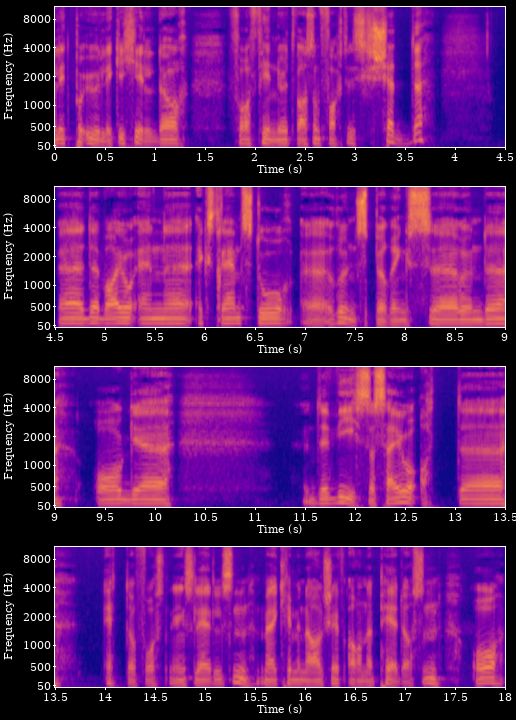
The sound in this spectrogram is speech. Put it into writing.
litt på ulike kilder for å finne ut hva som faktisk skjedde. Eh, Det var jo en eh, ekstremt stor eh, rundspørringsrunde, og det viser seg jo at etterforskningsledelsen med kriminalsjef Arne Pedersen og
